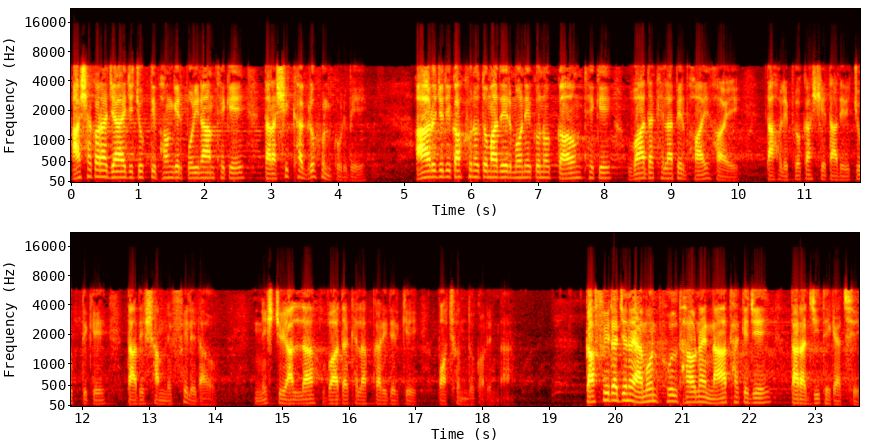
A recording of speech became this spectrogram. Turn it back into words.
আশা করা যায় যে চুক্তি ভঙ্গের পরিণাম থেকে তারা শিক্ষা গ্রহণ করবে। আর যদি কখনো তোমাদের মনে কোনো কম থেকে ওয়াদা খেলাপের ভয় হয়, তাহলে প্রকাশ্যে তাদের চুক্তিকে তাদের সামনে ফেলে দাও। নিশ্চয়ই আল্লাহ ওয়াদা খেলাপকারীদেরকে পছন্দ করেন না। কাফিররা যেন এমন ভুল ধারণায় না থাকে যে তারা জিতে গেছে।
